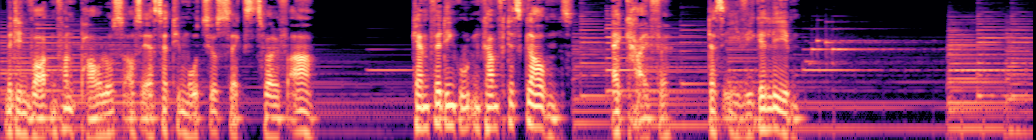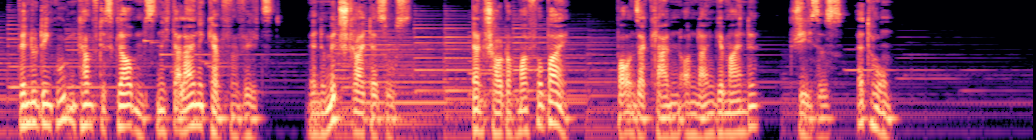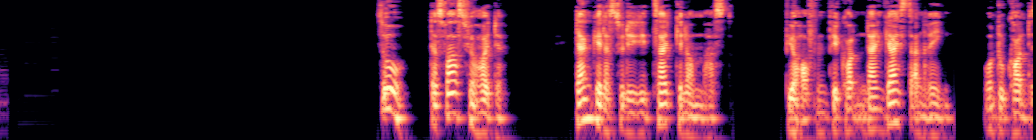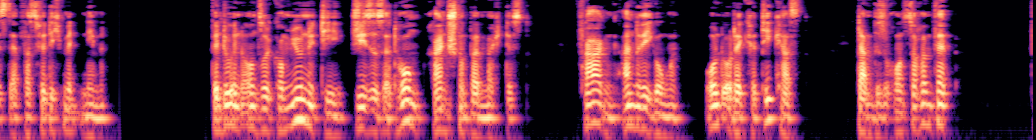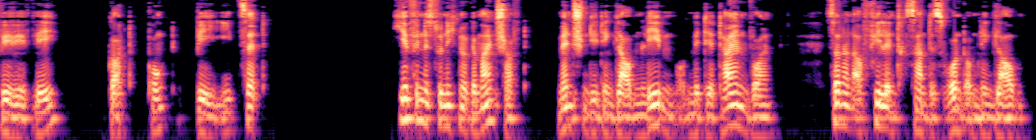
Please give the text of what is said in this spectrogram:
mit den Worten von Paulus aus 1. Timotheus 6,12a. Kämpfe den guten Kampf des Glaubens, ergreife das ewige Leben. Wenn du den guten Kampf des Glaubens nicht alleine kämpfen willst, wenn du Mitstreiter suchst, dann schau doch mal vorbei bei unserer kleinen Online-Gemeinde Jesus at Home. So, das war's für heute. Danke, dass du dir die Zeit genommen hast. Wir hoffen, wir konnten deinen Geist anregen und du konntest etwas für dich mitnehmen. Wenn du in unsere Community Jesus at Home reinschnuppern möchtest, Fragen, Anregungen und oder Kritik hast, dann besuch uns doch im Web www.gott.biz. Hier findest du nicht nur Gemeinschaft, Menschen, die den Glauben leben und mit dir teilen wollen, sondern auch viel Interessantes rund um den Glauben.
